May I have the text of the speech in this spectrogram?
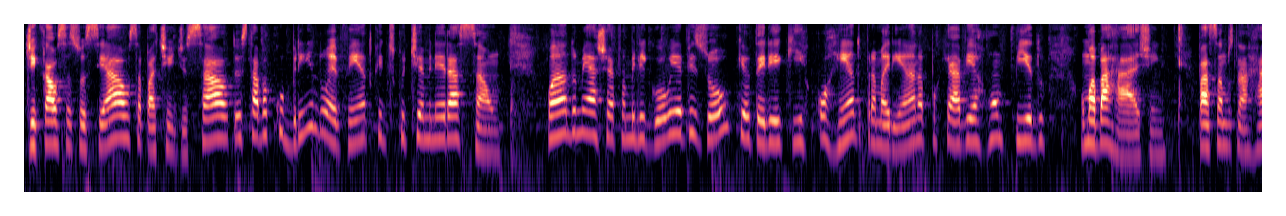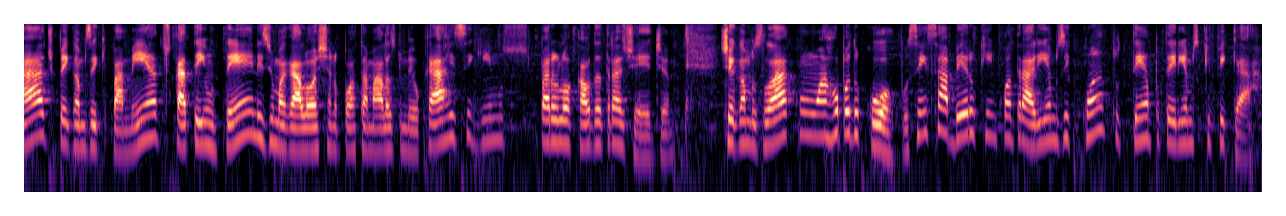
De calça social, sapatinho de salto, eu estava cobrindo um evento que discutia mineração quando minha chefa me ligou e avisou que eu teria que ir correndo para Mariana porque havia rompido uma barragem. Passamos na rádio, pegamos equipamentos, catei um tênis e uma galocha no porta-malas do meu carro e seguimos para o local da tragédia. Chegamos lá com a roupa do corpo, sem saber o que encontraríamos e quanto tempo teríamos que ficar.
